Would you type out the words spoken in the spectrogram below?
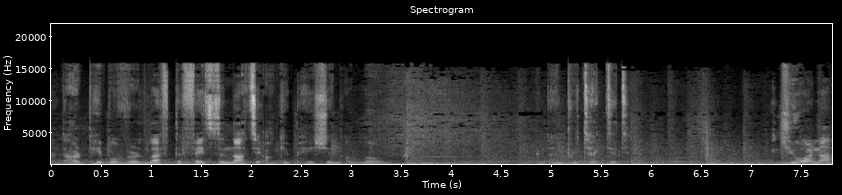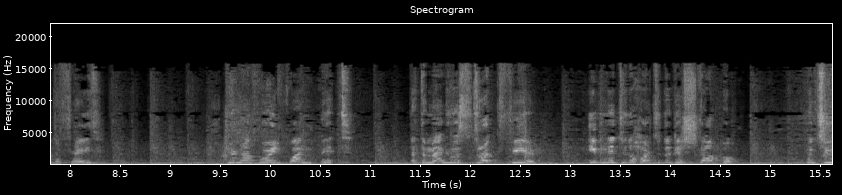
And our people were left to face the Nazi occupation alone. And unprotected. And you are not afraid? You're not worried one bit that the man who has struck fear, even into the hearts of the Gestapo, wants you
